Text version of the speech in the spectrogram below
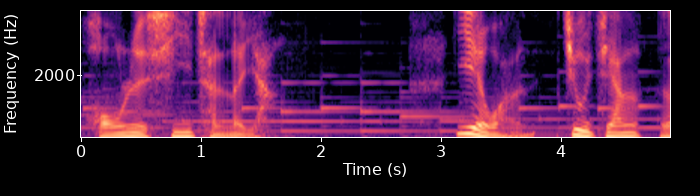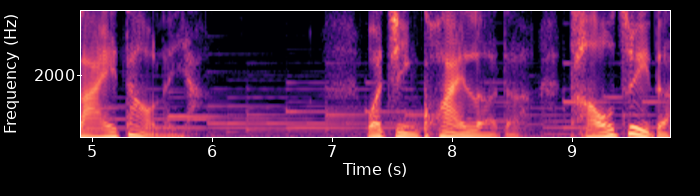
红日西沉了呀，夜晚就将来到了呀。我竟快乐的、陶醉的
